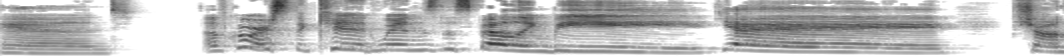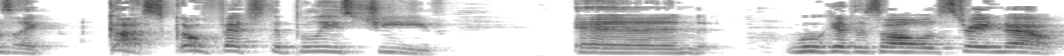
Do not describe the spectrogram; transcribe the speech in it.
And of course, the kid wins the spelling bee! Yay! Shawn's like, Gus, go fetch the police chief. And we'll get this all straightened out.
